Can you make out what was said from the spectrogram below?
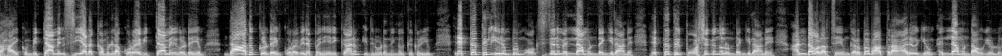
സഹായിക്കും. വിറ്റാമിൻ സി അടക്കമുള്ള കുറേ വിറ്റാമിനുകളുടെയും ധാതുക്കളുടെയും കുറവിനെ പരിഹരിക്കാനും ഇതിലൂടെ നിങ്ങൾക്ക് കഴിയും. രക്തത്തിൽ ഇരുമ്പും ഓക്സിജനും എല്ലാം ഉണ്ടെങ്കിലാണ് രക്തത്തിൽ പോഷകങ്ങൾ ഉണ്ടെങ്കിലാണ് അണ്ടവളർച്ചയും ഗർഭപാത്ര ആരോഗ്യവും എല്ലാം ഉണ്ടാവുകയുള്ളൂ.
